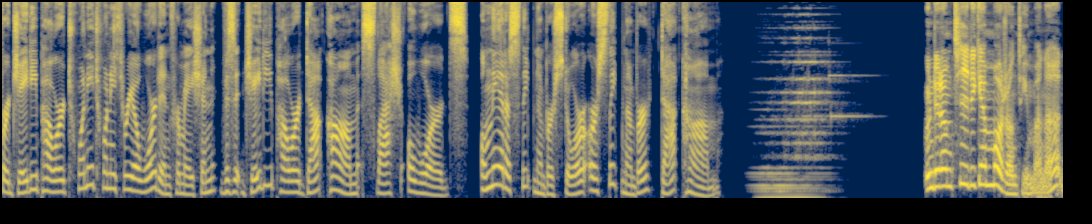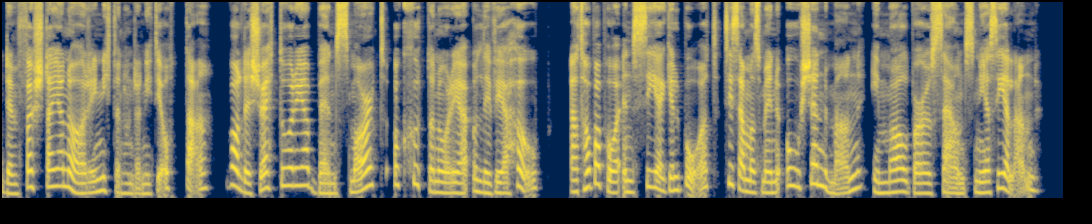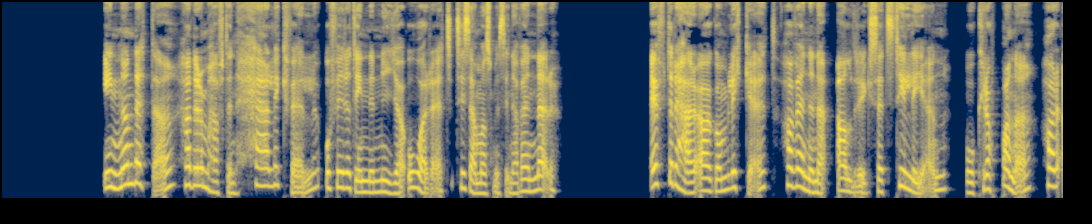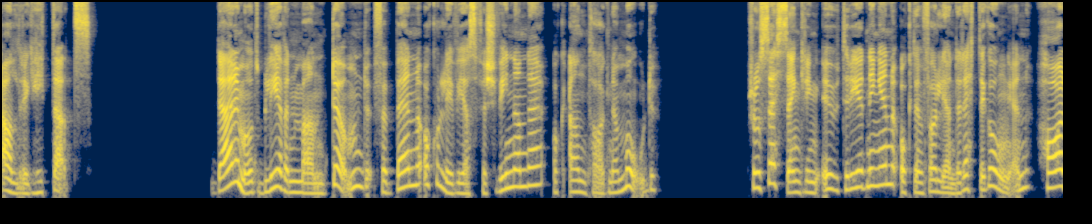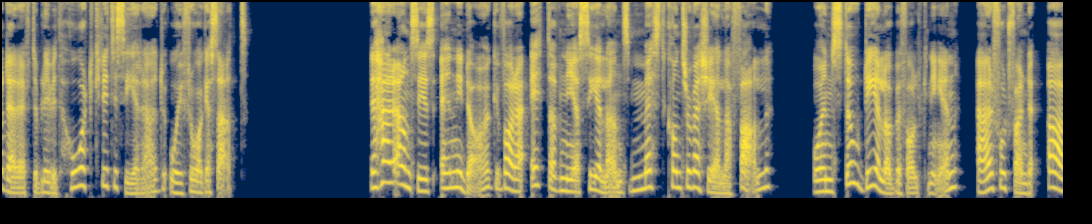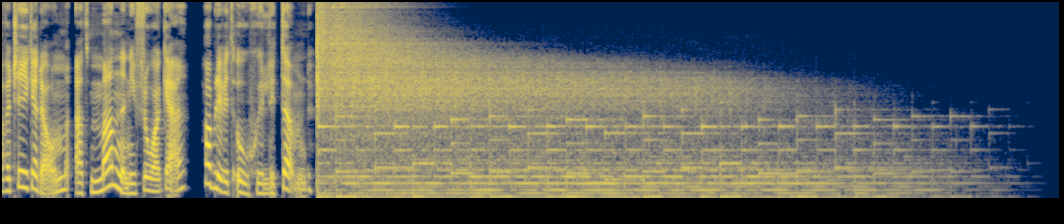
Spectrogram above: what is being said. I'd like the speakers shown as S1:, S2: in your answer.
S1: For JD Power 2023 award information, visit jdpower.com/awards. Only at a Sleep Number store or sleepnumber.com.
S2: Under de tidiga morgontimmarna den 1 januari 1998 valde 21-åriga Ben Smart och 17-åriga Olivia Hope att hoppa på en segelbåt tillsammans med en okänd man i Marlborough Sounds, Nya Zeeland. Innan detta hade de haft en härlig kväll och firat in det nya året tillsammans med sina vänner. Efter det här ögonblicket har vännerna aldrig setts till igen och kropparna har aldrig hittats. Däremot blev en man dömd för Ben och Olivias försvinnande och antagna mord. Processen kring utredningen och den följande rättegången har därefter blivit hårt kritiserad och ifrågasatt. Det här anses än idag vara ett av Nya Zeelands mest kontroversiella fall och en stor del av befolkningen är fortfarande övertygade om att mannen i fråga har blivit oskyldigt dömd.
